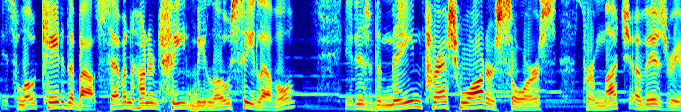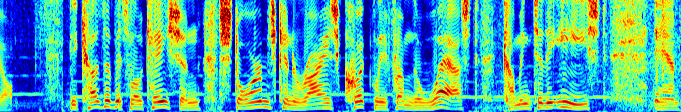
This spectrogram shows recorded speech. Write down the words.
It's located about 700 feet below sea level. It is the main fresh water source for much of Israel. Because of its location, storms can rise quickly from the west, coming to the east, and,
